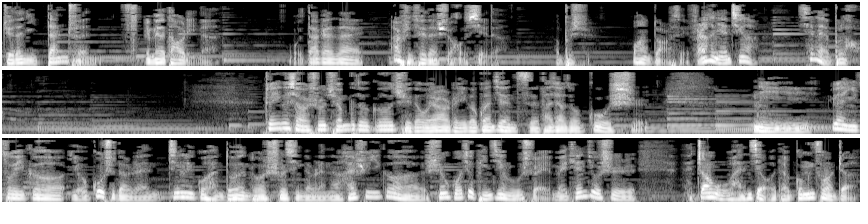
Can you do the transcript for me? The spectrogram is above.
觉得你单纯，有没有道理呢？我大概在二十岁的时候写的，啊不是，忘了多少岁，反正很年轻啊，现在也不老。这一个小时全部的歌曲都围绕着一个关键词，它叫做故事。你愿意做一个有故事的人，经历过很多很多事情的人呢，还是一个生活就平静如水，每天就是朝五晚九的工作着，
